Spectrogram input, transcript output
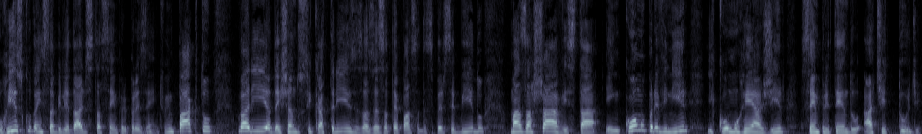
o risco da instabilidade está sempre presente. O impacto varia, deixando cicatrizes, às vezes até passa despercebido, mas a chave está em como prevenir e como reagir, sempre tendo atitude.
